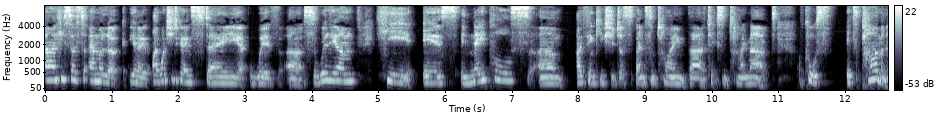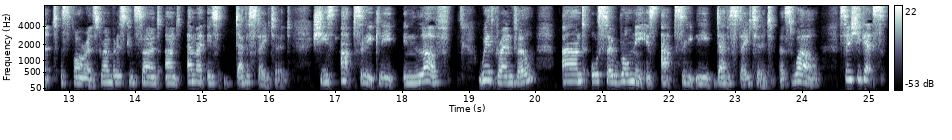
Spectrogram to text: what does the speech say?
uh, he says to Emma, look, you know, I want you to go and stay with uh, Sir William. He is in Naples. Um, I think you should just spend some time there, take some time out. Of course, it's permanent as far as Greville is concerned, and Emma is devastated. She's absolutely in love with Greville, and also Romney is absolutely devastated as well. So she gets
